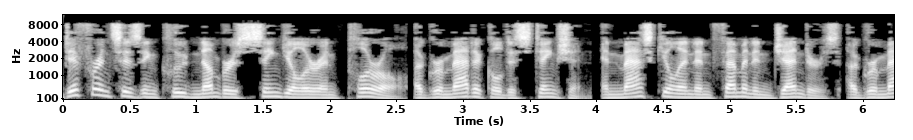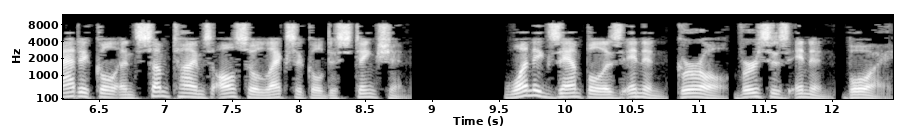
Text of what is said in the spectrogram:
Differences include numbers singular and plural a grammatical distinction, and masculine and feminine genders a grammatical and sometimes also lexical distinction. One example is inan girl versus inan boy.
